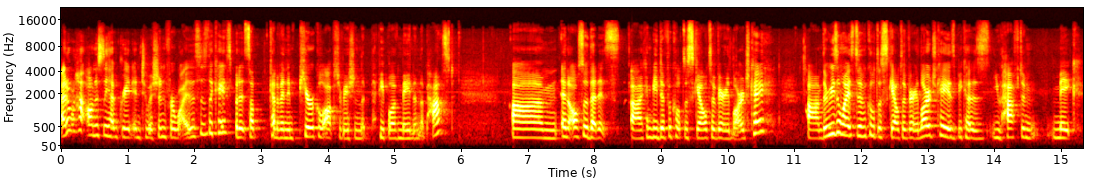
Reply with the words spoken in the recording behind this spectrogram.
I don't ha honestly have great intuition for why this is the case, but it's kind of an empirical observation that people have made in the past. Um, and also that it uh, can be difficult to scale to very large k. Um, the reason why it's difficult to scale to very large k is because you have to make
